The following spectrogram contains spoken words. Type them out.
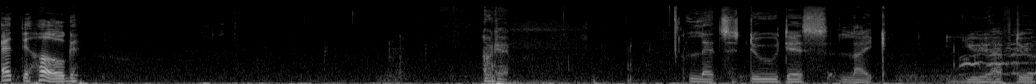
at the hog. Okay. let's do this like you have to.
